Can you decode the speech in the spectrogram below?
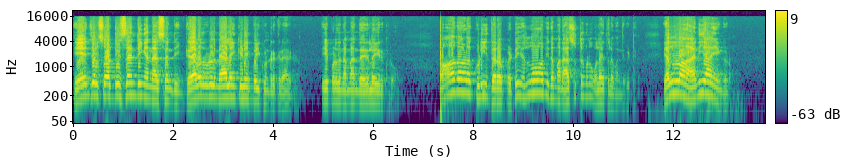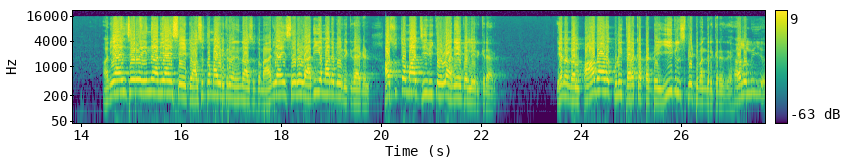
Angels are descending and ascending தேவதர்கள் மேலையும் கீழே போய் கொண்டிருக்கிறார்கள். இப்பொழுது நம்ம அந்த இதில் இருக்கிறோம். பாதாள குழியும் தரப்பட்டு எல்லா விதமான அசுத்தங்களும் உலகத்தில் வந்துவிட்டது. எல்லா அநியாயங்களும் அநியாயம் செய்கிறவன் இன்னும் அநியாயம் செய்யட்டும். அசுத்தமாக இருக்கிறவன் இன்னும் அசுத்தமாக அநியாயம் செய்கிறவர்கள் அதிகமான பேர் இருக்கிறார்கள். அசுத்தமாக ஜீவிக்கிறவர்கள் அநேக பேர் இருக்கிறார்கள் ஏனென்றால் பாதாள குழி திறக்கப்பட்டு ஈவில் ஸ்பிரிட் வந்திருக்கிறது. ஹalleluya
